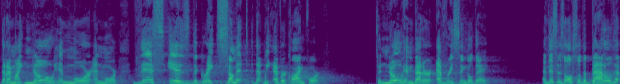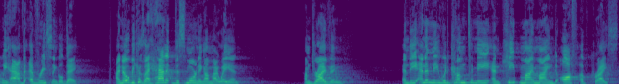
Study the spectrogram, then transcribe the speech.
that I might know him more and more. This is the great summit that we ever climb for to know him better every single day. And this is also the battle that we have every single day. I know because I had it this morning on my way in. I'm driving, and the enemy would come to me and keep my mind off of Christ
